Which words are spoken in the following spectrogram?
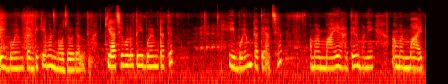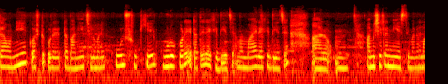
এই বয়ামটার দিকে আমার নজর গেল। কি আছে বলো তো এই বয়ামটাতে? এই বয়ামটাতে আছে আমার মায়ের হাতের মানে আমার মা এটা অনেক কষ্ট করে এটা বানিয়েছিল মানে কুল শুকিয়ে গুঁড়ো করে এটাতে রেখে দিয়েছে আমার মায়ে রেখে দিয়েছে। আর আমি সেটা নিয়ে এসেছি মানে মা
